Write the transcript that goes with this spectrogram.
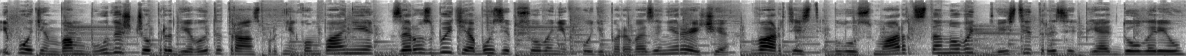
і потім вам буде що пред'явити транспортній компанії за розбиті або зіпсовані в ході перевезені речі. Вартість Blue Smart становить 235 доларів.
